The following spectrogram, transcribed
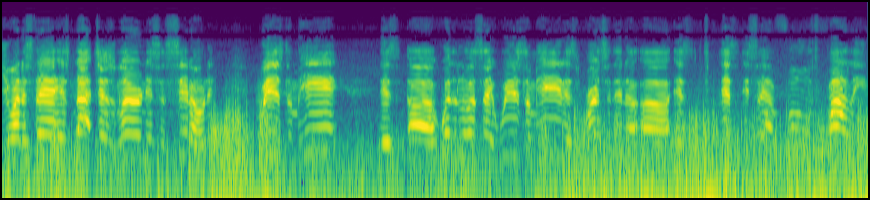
You understand? It's not just learn this and sit on it. Wisdom here is uh what did the Lord say? Wisdom here is worse than a uh is is it said fool's folly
